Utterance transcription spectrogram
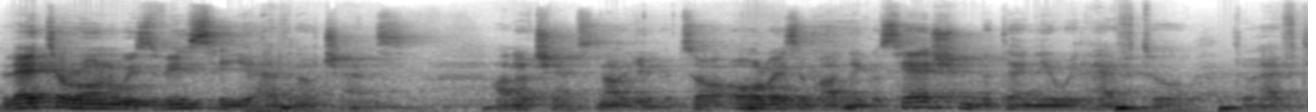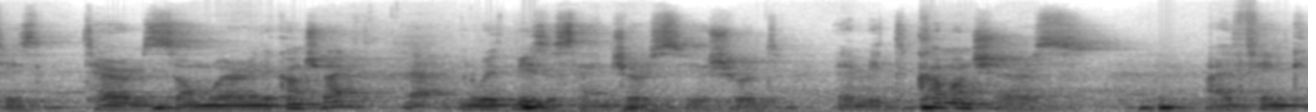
Later on with VC, you have no chance. Or no chance. No, you, so always about negotiation, but then you will have to, to have these terms somewhere in the contract. Yeah. And with business angels, you should emit common shares. I think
